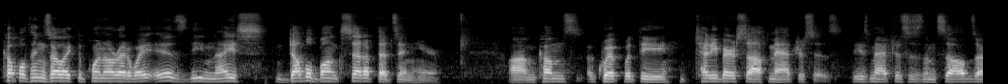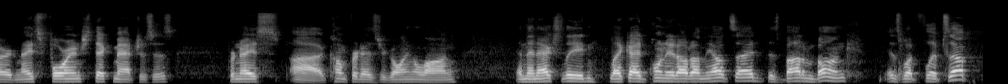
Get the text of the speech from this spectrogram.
A couple things I like to point out right away is the nice double bunk setup that's in here. Um, comes equipped with the Teddy Bear Soft mattresses. These mattresses themselves are nice four inch thick mattresses for nice uh, comfort as you're going along. And then actually, like I'd pointed out on the outside, this bottom bunk is what flips up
